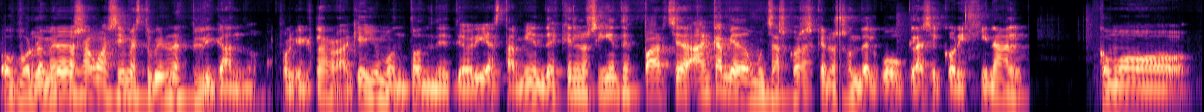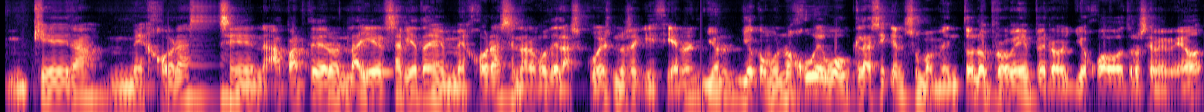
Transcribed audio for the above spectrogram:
O por lo menos algo así me estuvieron explicando. Porque claro, aquí hay un montón de teorías también. De es que en los siguientes parches han cambiado muchas cosas que no son del WoW Classic original. Como que era mejoras en. Aparte de los layers, había también mejoras en algo de las quests, no sé qué hicieron. Yo, yo como no jugué WoW Classic en su momento, lo probé, pero yo jugaba otros MMO.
